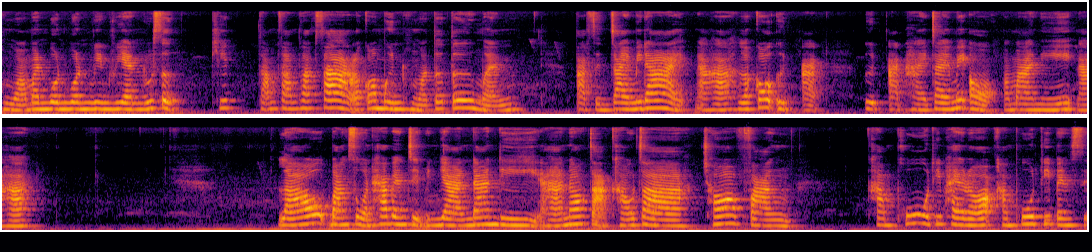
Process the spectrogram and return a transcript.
หัวมันวนวนๆเวียนเวียนๆรู้สึกคิดซ้ำๆซากๆแล้วก็มึนหัวตื้อๆเหมือน ตัดสินใจไม่ได้นะคะ แล้วก็อึดอัดอึดอัดหายใจไม่ออกประมาณนี้นะคะ แล้วบางส่วนถ้าเป็นจิตวิญญาณด้านดีนะคะนอกจากเขาจะชอบฟังคำพูดที่ไพเราะคำพูดที่เป็นสิ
